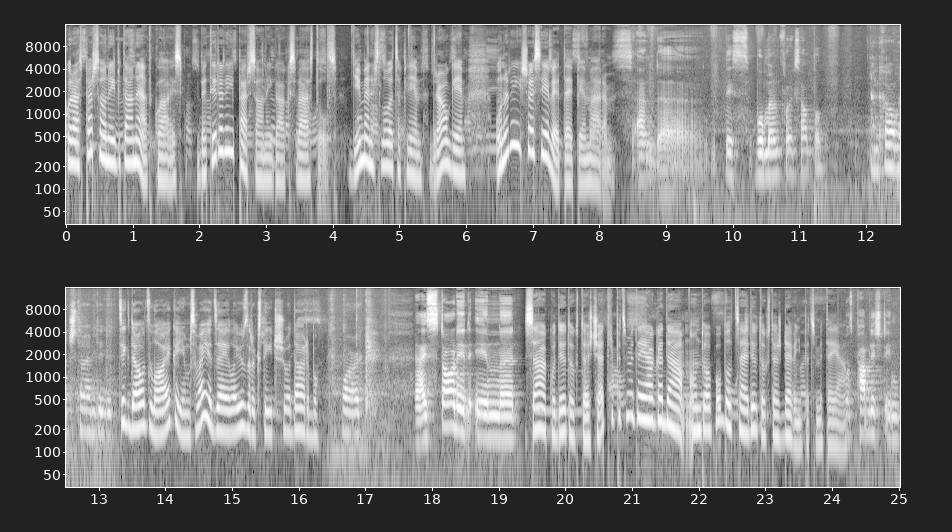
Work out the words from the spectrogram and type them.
kurās personība tā neatklājas, bet ir arī personīgākas vēstules ģimenes locekļiem, draugiem un arī šai sievietei, piemēram. And uh, this woman, for example. And how much time did it Cik daudz laika jums vajadzēja, lai uzrakstītu šo darbu? work? I started in uh, Sāku 2014. gadā un to publicēju 2019. was published in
